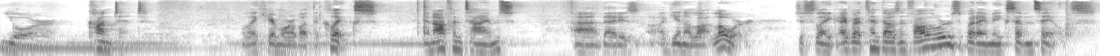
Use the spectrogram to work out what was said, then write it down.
your content. Well, I care more about the clicks. And oftentimes, uh, that is, again, a lot lower. Just like I've got 10,000 followers, but I make seven sales.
